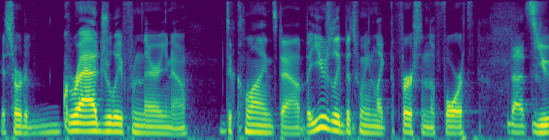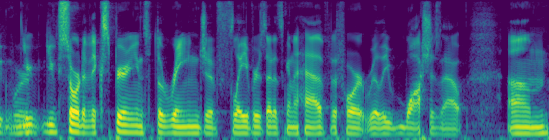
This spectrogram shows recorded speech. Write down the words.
it sort of gradually from there you know declines down. But usually between like the first and the fourth That's you, you you've sort of experienced the range of flavors that it's going to have before it really washes out. Um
